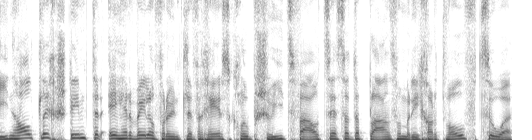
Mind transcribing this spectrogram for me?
Inhaltlich stimmt der eher velofreundliche Verkehrsclub Schweiz VCS den Plan von Richard Wolf zu.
